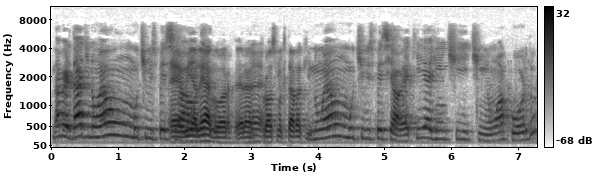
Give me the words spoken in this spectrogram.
Na verdade, não é um motivo É, especial. eu ia ler agora, era É. a próxima que tava aqui. Não é um motivo especial, é que a gente tinha um acordo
